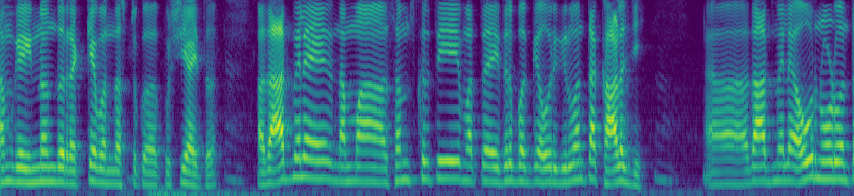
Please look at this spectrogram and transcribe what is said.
ನಮಗೆ ಇನ್ನೊಂದು ರೆಕ್ಕೆ ಬಂದಷ್ಟು ಖುಷಿ ಆಯಿತು. ಅದಾದಮೇಲೆ ನಮ್ಮ ಸಂಸ್ಕೃತಿ ಮತ್ತು ಇದ್ರ ಬಗ್ಗೆ ಅವ್ರಿಗಿರುವಂಥ ಕಾಳಜಿ ಅದಾದಮೇಲೆ ಅವ್ರು ನೋಡುವಂಥ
